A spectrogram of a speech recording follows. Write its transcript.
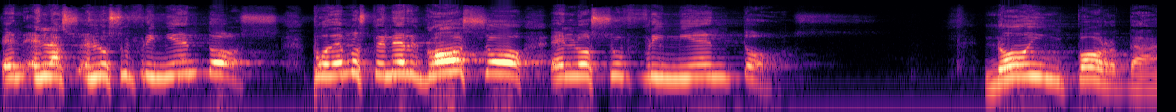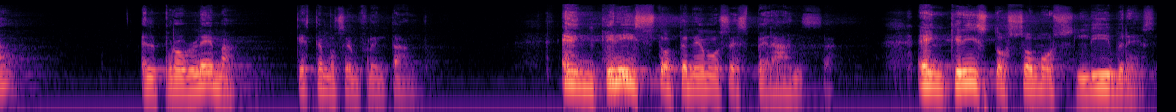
en, en los sufrimientos. Podemos tener gozo en los sufrimientos. No importa el problema que estemos enfrentando. En Cristo tenemos esperanza. En Cristo somos libres.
